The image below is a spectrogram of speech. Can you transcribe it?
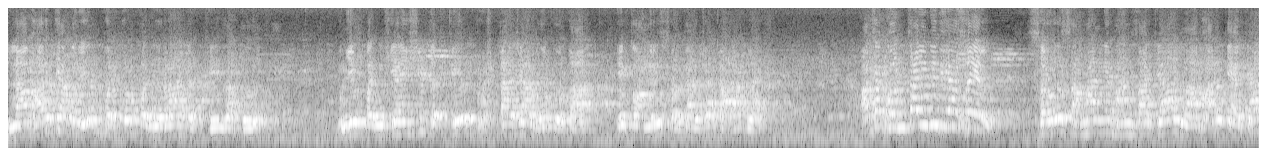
लाभार्थ्यापर्यंत फक्त पंधरा टक्के जातो. म्हणजे पंच्याऐंशी टक्के भ्रष्टाचार होत होता हे काँग्रेस सरकारच्या काळातला आहे. आता कोणताही निधी असेल सर्वसामान्य माणसाच्या लाभार्थ्याच्या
